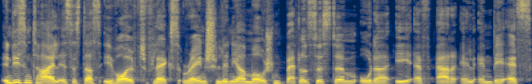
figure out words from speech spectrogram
In diesem Teil ist es das Evolved Flex Range Linear Motion Battle System oder EFR-LMBS.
